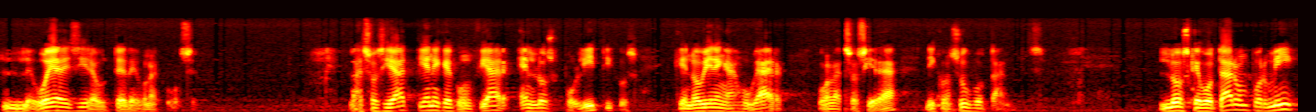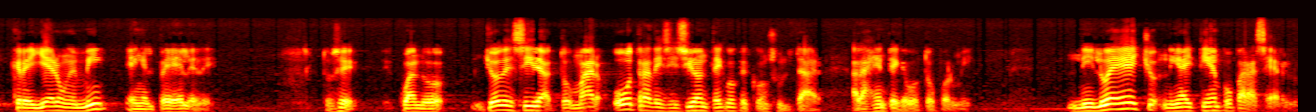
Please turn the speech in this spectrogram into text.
le voy a decir a ustedes una cosa. La sociedad tiene que confiar en los políticos que no vienen a jugar con la sociedad ni con sus votantes. Los que votaron por mí creyeron en mí en el PLD. Entonces, cuando yo decida tomar otra decisión, tengo que consultar a la gente que votó por mí. Ni lo he hecho, ni hay tiempo para hacerlo.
